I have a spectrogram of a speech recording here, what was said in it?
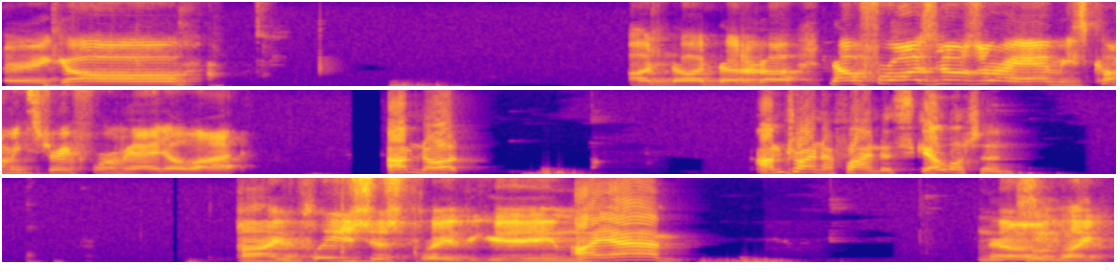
There you go. Oh, no, no, no, no. Now Froz knows where I am. He's coming straight for me. I know that. I'm not. I'm trying to find a skeleton. Hi, please just play the game. I am. no, like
